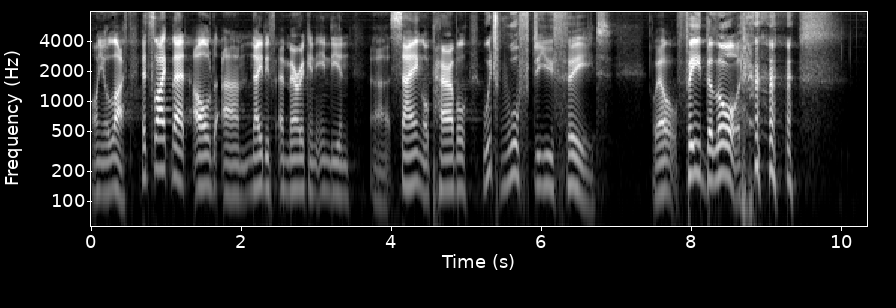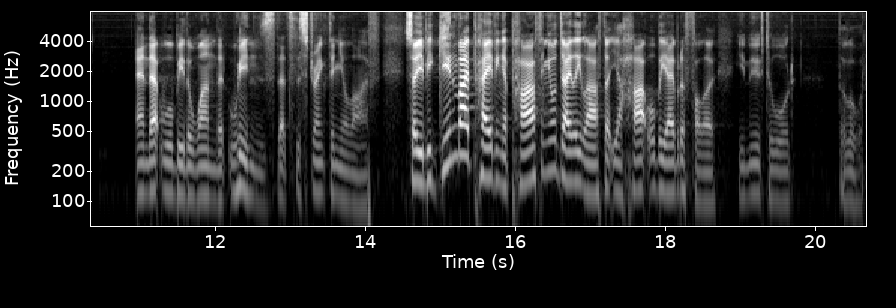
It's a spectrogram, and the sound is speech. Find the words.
on your life. It's like that old um, Native American Indian uh, saying or parable which wolf do you feed? Well, feed the Lord. and that will be the one that wins. That's the strength in your life. So you begin by paving a path in your daily life that your heart will be able to follow. You move toward the Lord.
